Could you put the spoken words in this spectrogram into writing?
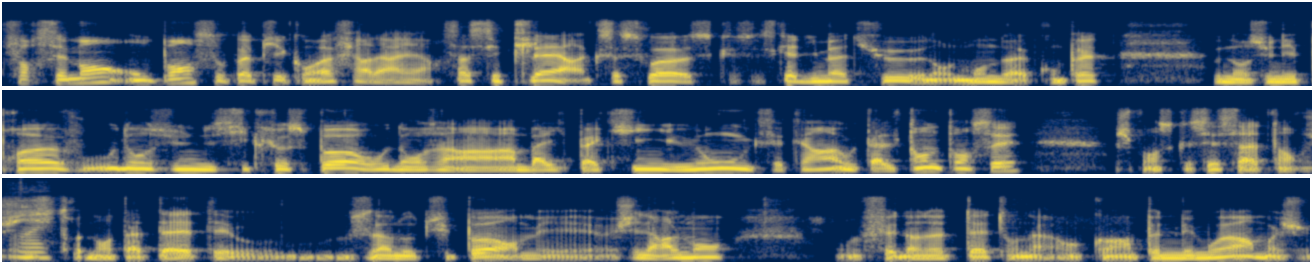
forcément, on pense au papier qu'on va faire derrière. Ça, c'est clair, que ce soit ce qu'a ce dit Mathieu dans le monde de la compète, ou dans une épreuve, ou dans une cyclosport, ou dans un, un bikepacking long, etc., où tu as le temps de penser. Je pense que c'est ça, tu enregistres ouais. dans ta tête et, ou c'est un autre support, mais généralement, on le fait dans notre tête, on a encore un peu de mémoire. Moi, je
